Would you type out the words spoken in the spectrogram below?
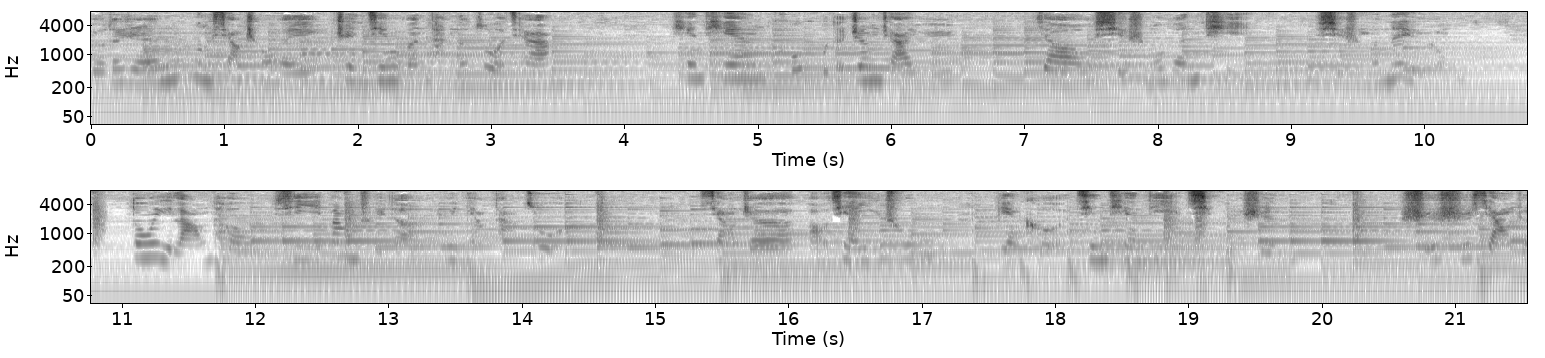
有的人梦想成为震惊文坛的作家，天天苦苦地挣扎于要写什么文体。写什么内容？东一榔头西一棒槌的酝酿大作，想着宝剑一出，便可惊天地泣鬼神；想着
